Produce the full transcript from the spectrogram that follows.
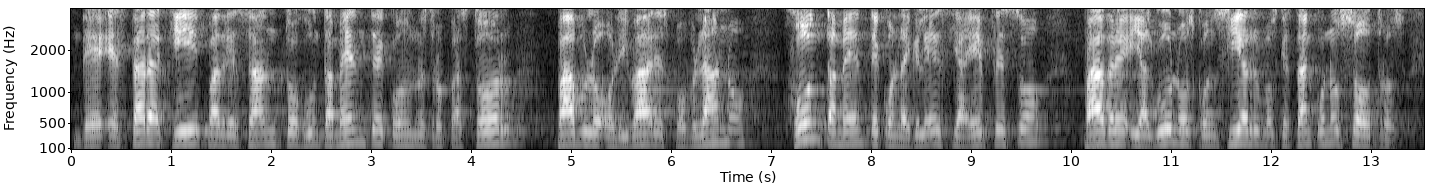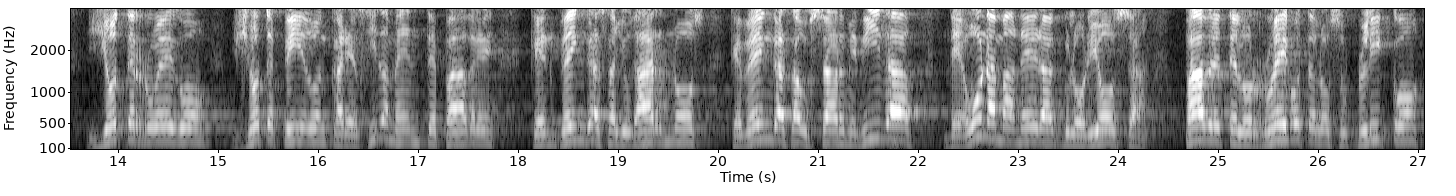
de estar aquí, Padre Santo, juntamente con nuestro pastor Pablo Olivares Poblano, juntamente con la iglesia Éfeso, Padre, y algunos consiervos que están con nosotros. Yo te ruego, yo te pido encarecidamente, Padre, que vengas a ayudarnos, que vengas a usar mi vida de una manera gloriosa Padre, te lo ruego, te lo suplico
